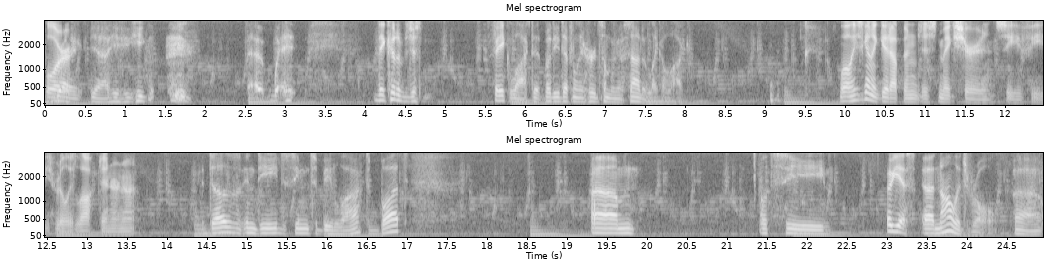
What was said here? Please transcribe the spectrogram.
or Right, yeah, he he. he uh, they could have just fake locked it, but he definitely heard something that sounded like a lock. well, he's gonna get up and just make sure and see if he's really locked in or not. It does indeed seem to be locked, but um, let's see. Oh yes, a knowledge roll. Uh,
